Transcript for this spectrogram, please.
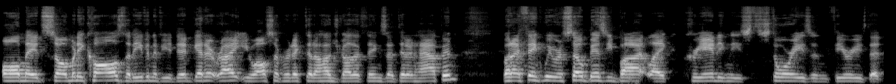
all made so many calls that even if you did get it right, you also predicted a hundred other things that didn't happen. But I think we were so busy by like creating these stories and theories that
